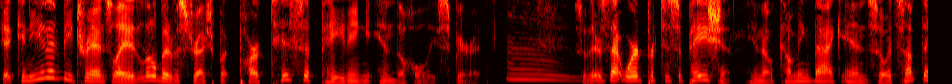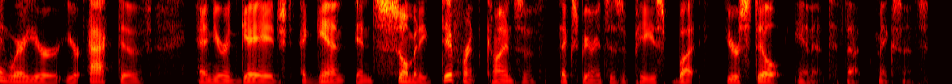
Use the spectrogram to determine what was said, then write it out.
It can even be translated, a little bit of a stretch, but participating in the Holy Spirit. Mm. So there's that word participation, you know, coming back in. So it's something where you're you're active and you're engaged again in so many different kinds of experiences of peace, but you're still in it, if that makes sense.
